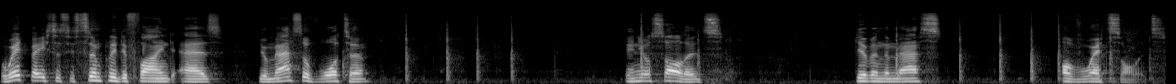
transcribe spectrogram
A wet basis is simply defined as your mass of water in your solids given the mass of wet solids.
